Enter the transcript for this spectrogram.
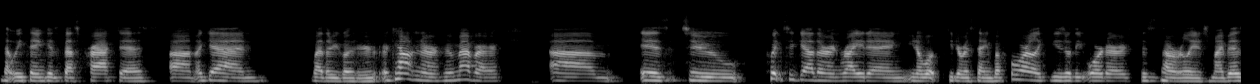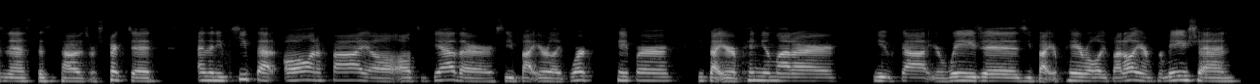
that we think is best practice, um, again, whether you go to your accountant or whomever, um, is to put together in writing, you know, what Peter was saying before, like these are the orders, this is how it related to my business, this is how I was restricted. And then you keep that all in a file all together. So you've got your like work paper, you've got your opinion letter, you've got your wages, you've got your payroll, you've got all your information.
